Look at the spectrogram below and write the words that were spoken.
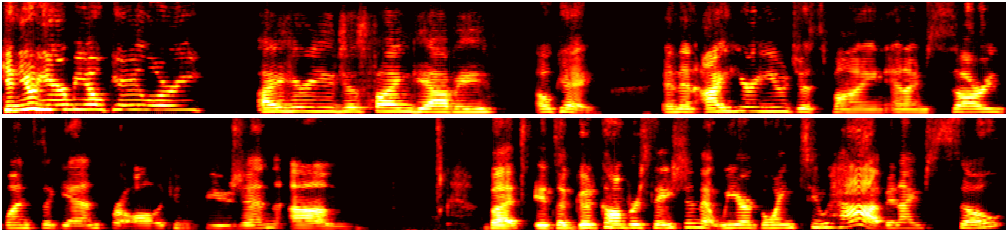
Can you hear me okay, Lori? I hear you just fine, Gabby. Okay. And then I hear you just fine. And I'm sorry once again for all the confusion. Um, but it's a good conversation that we are going to have. And I'm so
